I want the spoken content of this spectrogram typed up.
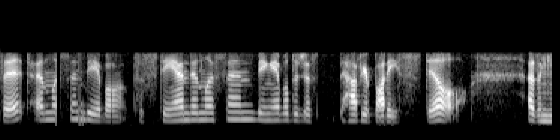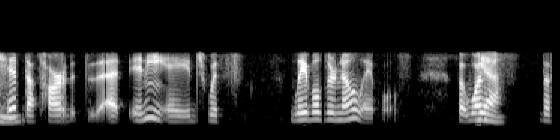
sit and listen, be able to stand and listen, being able to just have your body still. As a Mhm. kid, that's hard at any age with labels or no labels. But once Yeah. the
